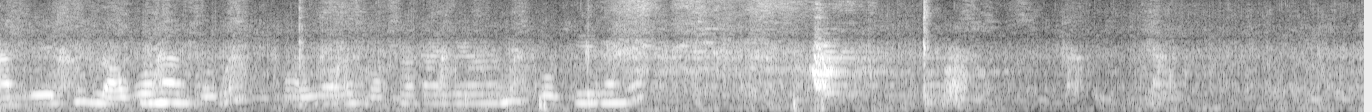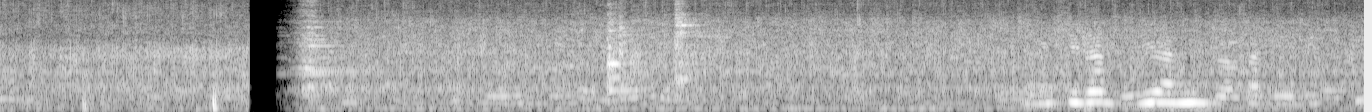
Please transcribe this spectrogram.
আর দিয়েছি লবণ আর হলুদ। ভালোভাবে মশলাটা আগে আমি কষিয়ে নেব। মিষ্টিটা ধুয়ে আমি জলটা দিয়ে দিচ্ছি।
